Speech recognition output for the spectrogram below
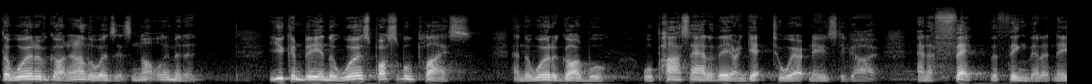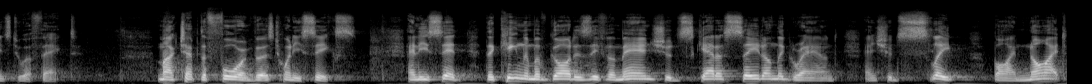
The word of God, in other words, it's not limited. You can be in the worst possible place, and the word of God will, will pass out of there and get to where it needs to go and affect the thing that it needs to affect. Mark chapter 4 and verse 26. And he said, The kingdom of God is if a man should scatter seed on the ground and should sleep by night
